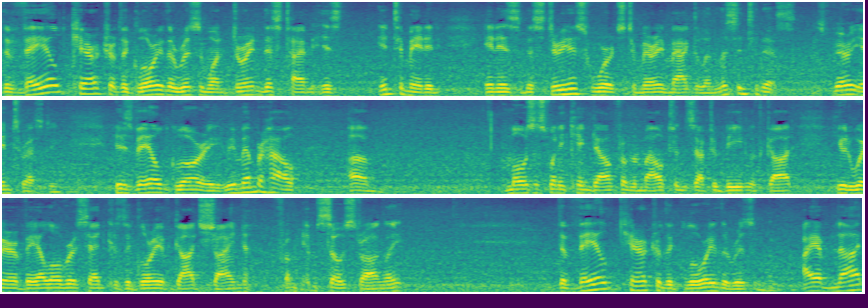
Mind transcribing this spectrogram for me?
The veiled character of the glory of the risen one during this time is intimated in his mysterious words to Mary Magdalene. Listen to this, it's very interesting. His veiled glory. Remember how um, Moses, when he came down from the mountains after being with God, he would wear a veil over his head because the glory of God shined from him so strongly? The veiled character of the glory of the risen one. I have not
